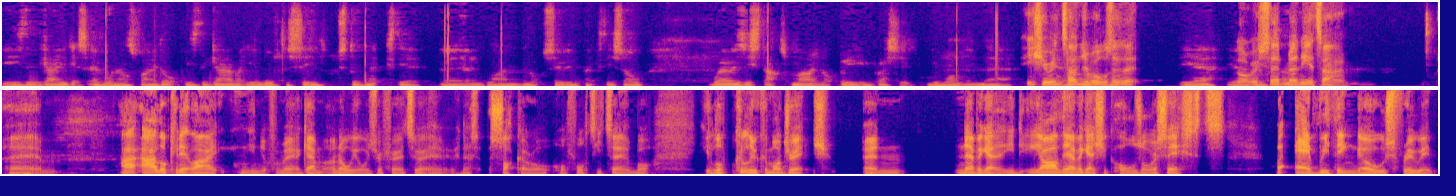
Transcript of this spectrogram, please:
He's the guy who gets everyone else fired up. He's the guy that you love to see stood next to you, um, lining up, suiting next to you. So, whereas his stats might not be impressive, you want him there. It's your intangibles, isn't it? Yeah. yeah Like we've said many a time. Um, I, I look at it like, you know, from again, I know we always refer to it in a soccer or, or footy term, but you look at Luka Modric and never get, he hardly ever gets your goals or assists, but everything goes through him.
